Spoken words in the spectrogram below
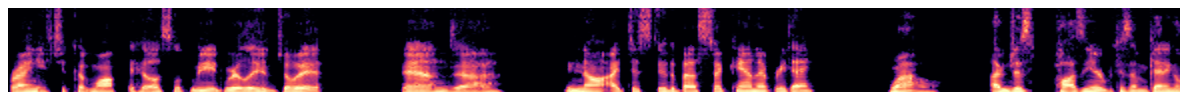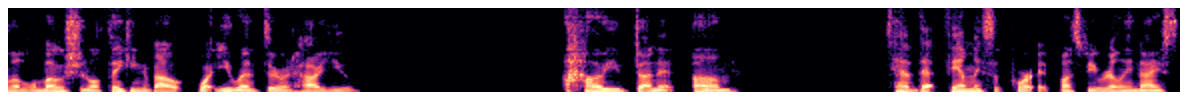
Brian, you should come walk the hills with me. You'd really enjoy it. And, uh, you know, I just do the best I can every day. Wow. I'm just pausing here because I'm getting a little emotional thinking about what you went through and how you, how you've done it. Um, to have that family support, it must be really nice.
